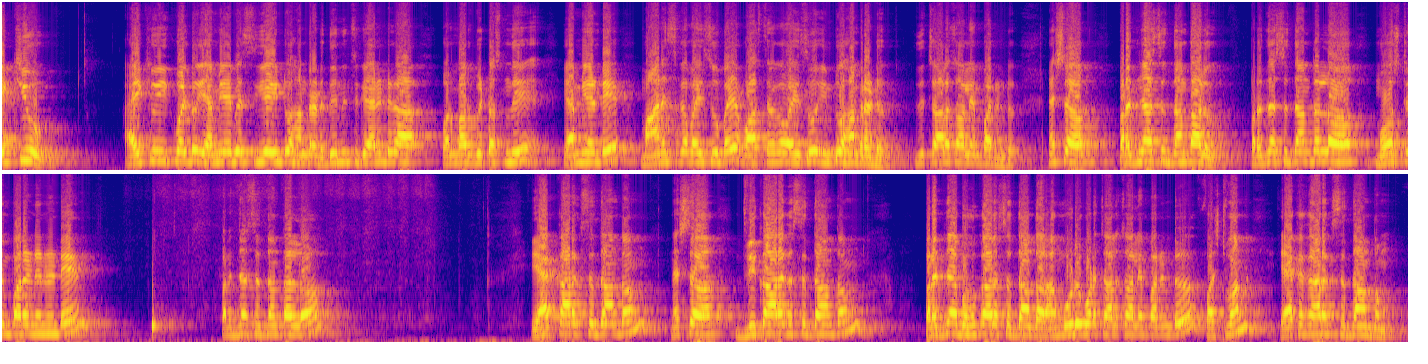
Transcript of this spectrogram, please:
IQ IQ equal to MA by CA into hundred దీని నుంచి గ్యారెంటీగా వన్ మార్క్ బిట్ వస్తుంది. ఎంఏ అంటే మానసిక వయసు బై వాస్తవిక వయసు ఇంటూ హండ్రెడ్ ఇది చాలా చాలా ఇంపార్టెంట్. నెక్స్ట్ ప్రజ్ఞా సిద్ధాంతాలు. ప్రజా సిద్ధాంతాల్లో మోస్ట్ ఇంపార్టెంట్ ఏంటంటే ప్రజా సిద్ధాంతాల్లో ఏకారక సిద్ధాంతం నెక్స్ట్ ద్వికారక సిద్ధాంతం ప్రజ్ఞా బహుకారక సిద్ధాంతాలు. ఆ మూడు కూడా చాలా చాలా ఇంపార్టెంట్. ఫస్ట్ వన్ ఏకకారక సిద్ధాంతం.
